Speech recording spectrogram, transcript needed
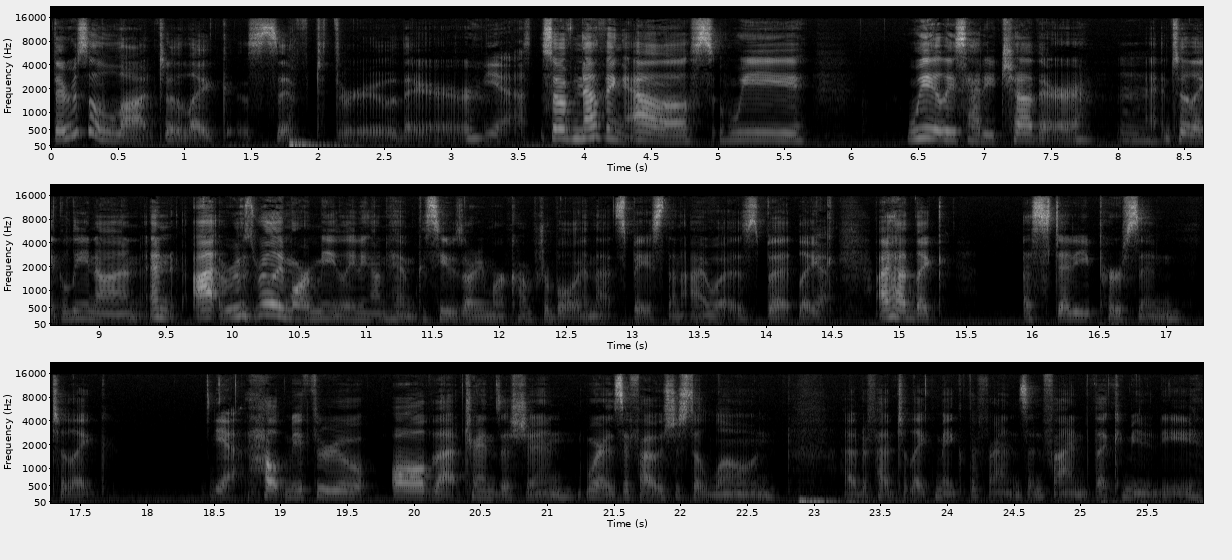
there was a lot to like sift through there. yeah. So if nothing else, we we at least had each other Mm. to like lean on, and I, it was really more me leaning on him because he was already more comfortable in that space than I was. But like Yeah. I had like a steady person to like Yeah. help me through all of that transition. Whereas if I was just alone, I would have had to like make the friends and find the community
